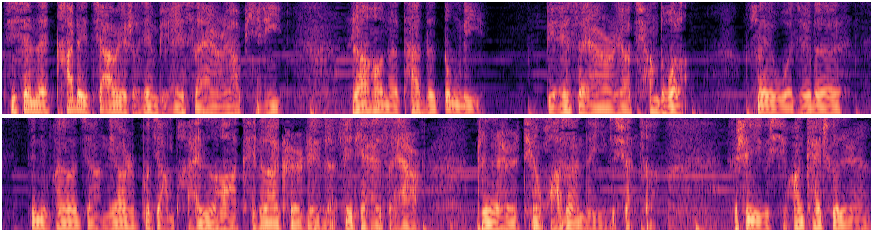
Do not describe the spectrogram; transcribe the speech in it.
就现在它这价位首先比 A4L 要便宜，然后呢，它的动力比 A4L 要强多了。所以我觉得跟你朋友讲，你要是不讲牌子的话，凯迪拉克这个 ATS L 真的是挺划算的一个选择，是一个喜欢开车的人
